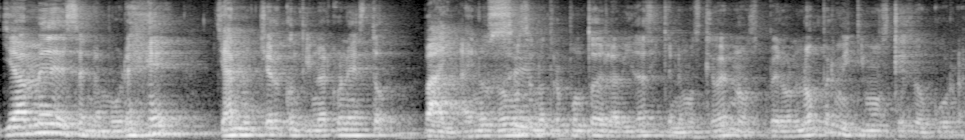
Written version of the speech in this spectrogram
ya me desenamoré, ya no quiero continuar con esto, bye, ahí nos vemos Sí. en otro punto de la vida si tenemos que vernos, pero no permitimos que eso ocurra.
